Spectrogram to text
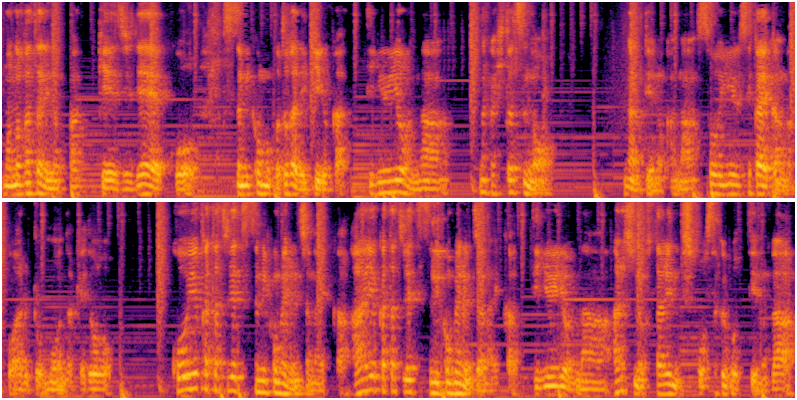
物語のパッケージでこう包み込むことができるかっていうようななんか一つのなんていうのかなそういう世界観がこうあると思うんだけどこういう形で包み込めるんじゃないかああいう形で包み込めるんじゃないかっていうようなある種の2人の試行錯誤っていうのが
